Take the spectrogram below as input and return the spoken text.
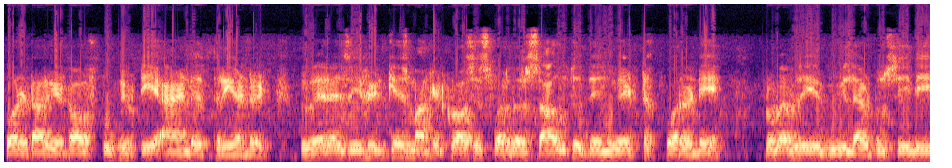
for a target of 250 and 300 whereas if in case market crosses further south then wait for a day probably we will have to see the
